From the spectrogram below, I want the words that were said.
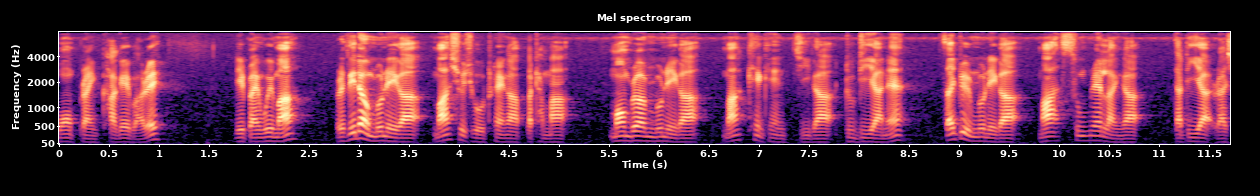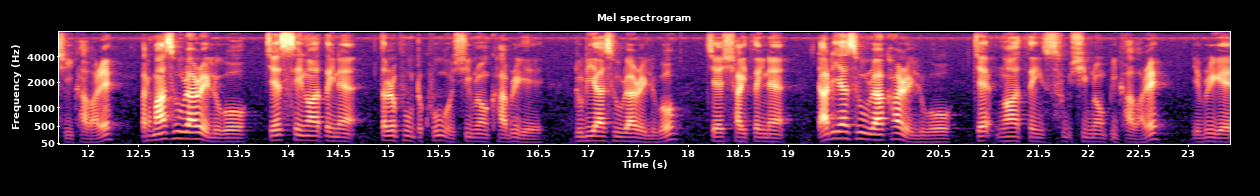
ဝန်ပရိုင်ခါခဲ့ပါတယ်။ဒီပရိုင်ပွဲမှာရသေးတောင်မျိုးတွေကမရှိုချိုထွန်းကပထမမောင်ဘရမျိုးတွေကမခင်ခင်ကြီးကဒုတိယနဲ့စိုက်တွေမျိုးတွေကမဆူးမြဲလိုင်ကတတိယရရှိခါပါတယ်။ပထမဆူရတဲ့လူကိုကျဲစင်ငါသိမ့်နဲ့တရဖူတစ်ခုကိုရှီမလွန်ခါပြီးရေဒုတိယဆူရတဲ့လူကိုကျဲရှိုက်သိမ့်နဲ့တတိယဆူရခါတဲ့လူကိုကျဲငါသိမ့်ဆူရှီမလွန်ပြီးခါပါတယ်။ယပရိကေ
